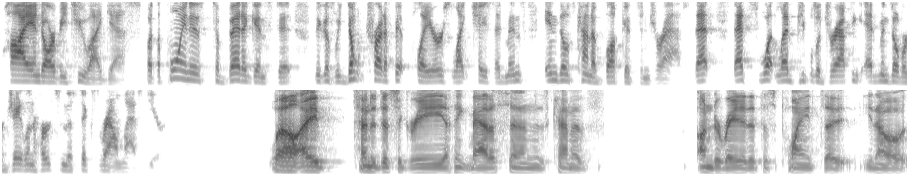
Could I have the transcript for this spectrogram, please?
high end RB two, I guess. But the point is to bet against it because we don't try to fit players like Chase Edmonds in those kind of buckets and drafts. That that's what led people to drafting Edmonds over Jalen Hurts in the sixth round last year. Well, I tend to disagree. I think Mattison is kind of underrated at this point. Uh, you know,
